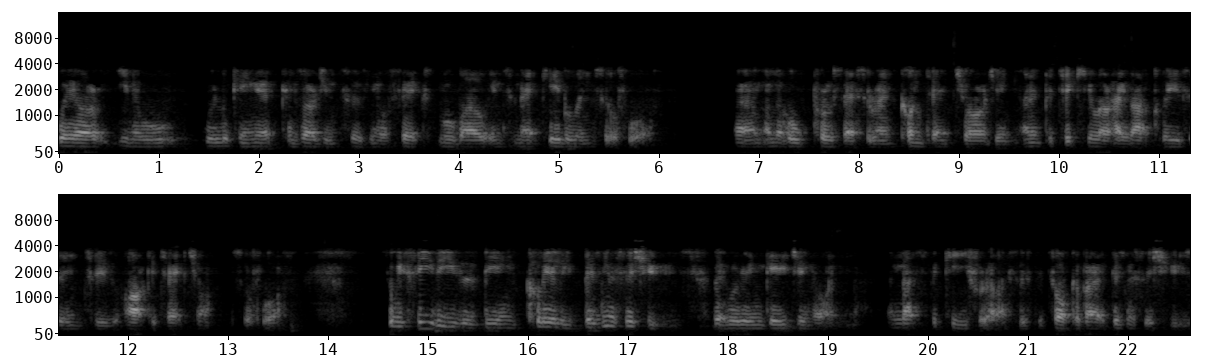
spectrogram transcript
where you know we're looking at convergence of you know fixed, mobile, internet, cable, and so forth. Um, and the whole process around content charging, and in particular how that plays into architecture and so forth. So we see these as being clearly business issues that we're engaging on, and that's the key for us, is to talk about business issues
